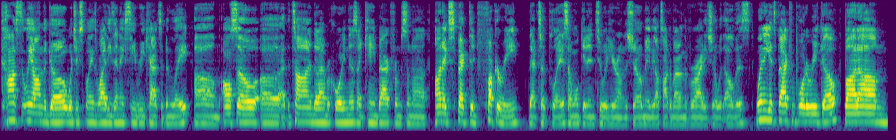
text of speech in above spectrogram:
constantly on the go, which explains why these NXT recaps have been late. Um, also, uh, at the time that I'm recording this, I came back from some uh, unexpected fuckery that took place. I won't get into it here on the show. Maybe I'll talk about it on the variety show with Elvis when he gets back from Puerto Rico. But um,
